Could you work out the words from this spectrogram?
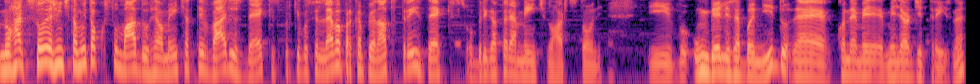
no Hearthstone a gente tá muito acostumado realmente a ter vários decks, porque você leva para campeonato três decks, obrigatoriamente, no Hearthstone. E um deles é banido, né? Quando é me- melhor de três, né?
